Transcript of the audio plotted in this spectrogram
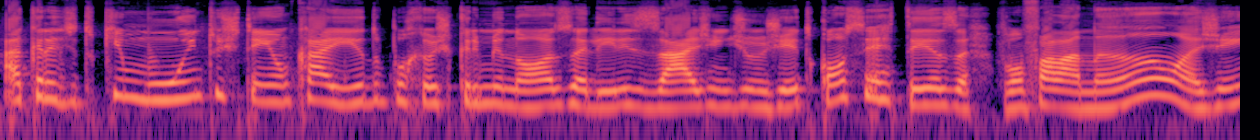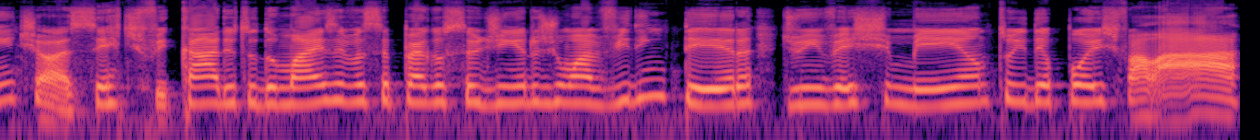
acredito que muitos tenham caído, porque os criminosos ali, eles agem de um jeito, com certeza, vão falar, não, a gente, ó, certificado e tudo mais, e você pega o seu dinheiro de uma vida inteira, de um investimento, e depois fala, ah,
